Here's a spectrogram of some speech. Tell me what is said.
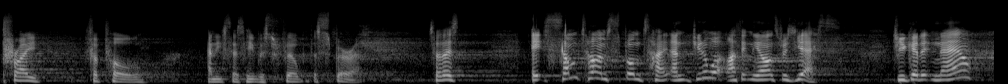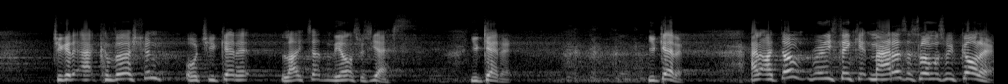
pray for Paul, and he says he was filled with the Spirit. So there's it's sometimes spontaneous. And do you know what? I think the answer is yes. Do you get it now? Do you get it at conversion? Or do you get it later? And the answer is yes. You get it. You get it. And I don't really think it matters as long as we've got it.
